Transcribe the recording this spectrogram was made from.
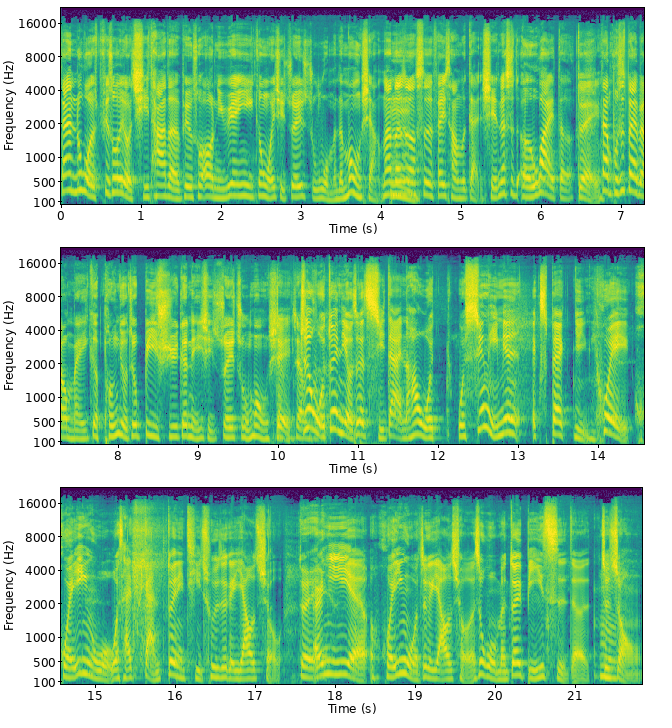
但如果譬如说有其他的，比如说哦，你愿意跟我一起追逐我们的梦想，那那真的是非常的感谢，那是额外的，对。但不是代表每一个朋友就必须跟你一起追逐梦想，对。就是我对你有这个期待，然后我我心里面 expect 你会回应我，我才敢对你提出这个要求，对。而你也回应我这个要求，而是我们对彼此的这种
